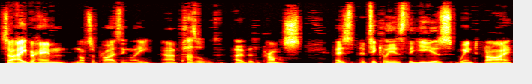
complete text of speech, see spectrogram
So Abraham, not surprisingly, uh, puzzled over the promise, as particularly as the years went by,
